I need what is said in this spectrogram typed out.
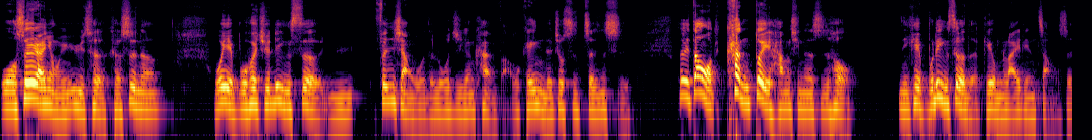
我虽然勇于预测，可是呢，我也不会去吝啬于分享我的逻辑跟看法。我给你的就是真实。所以，当我看对行情的时候，你可以不吝啬的给我们来一点掌声；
